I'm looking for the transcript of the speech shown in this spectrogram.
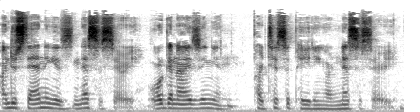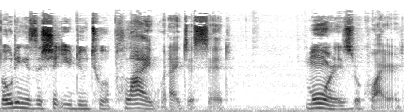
Understanding is necessary. Organizing and participating are necessary. Voting is the shit you do to apply what I just said. More is required.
